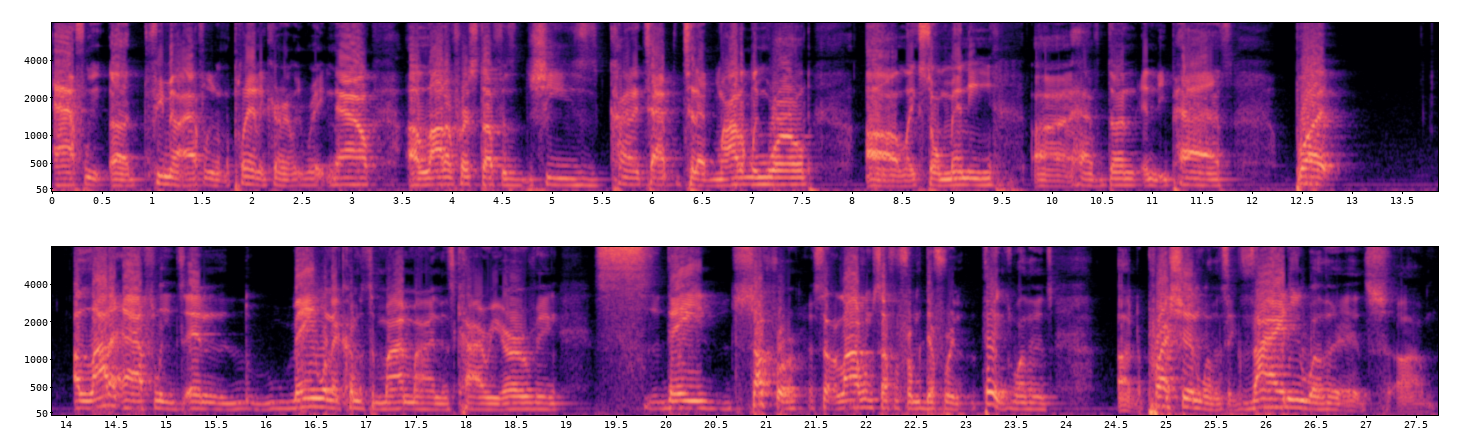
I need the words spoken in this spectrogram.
athlete, uh, female athlete on the planet currently. Right now, a lot of her stuff is she's kind of tapped into that modeling world, uh, like so many uh, have done in the past. But a lot of athletes, and main one that comes to my mind is Kyrie Irving. They suffer. So a lot of them suffer from different things, whether it's uh, depression, whether it's anxiety, whether it's um,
